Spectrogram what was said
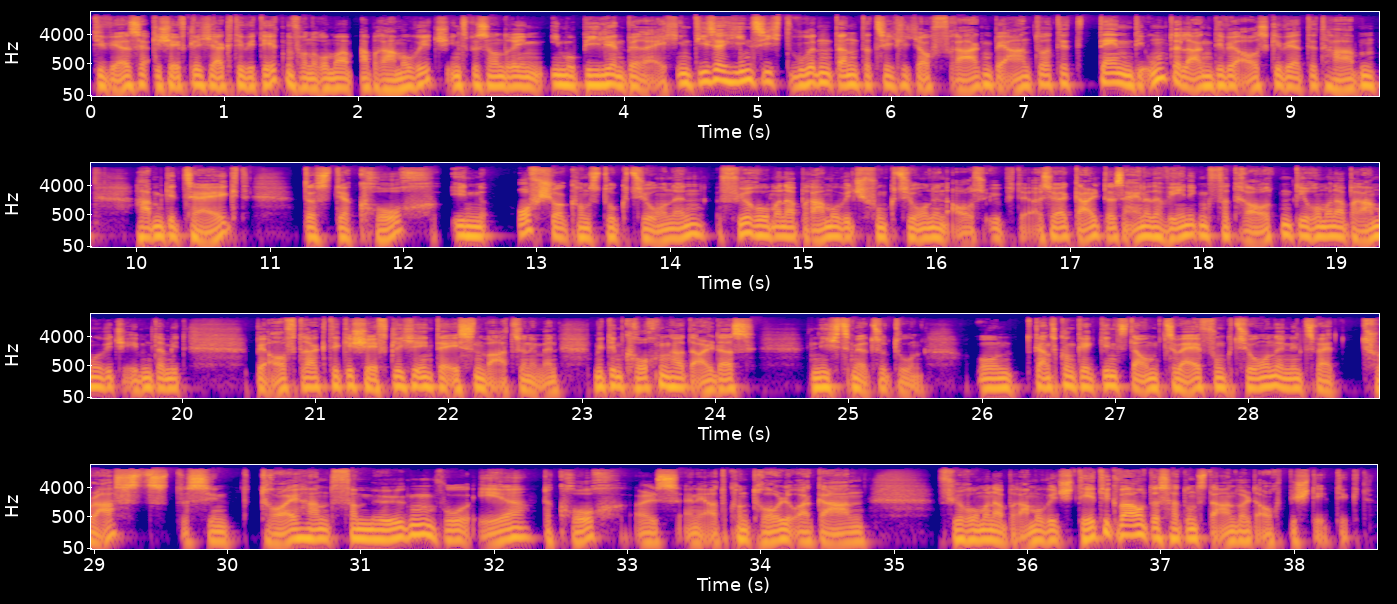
diverse geschäftliche Aktivitäten von Roman Abramowitsch, insbesondere im Immobilienbereich. In dieser Hinsicht wurden dann tatsächlich auch Fragen beantwortet, denn die Unterlagen, die wir ausgewertet haben, haben gezeigt, dass der Koch in Offshore-Konstruktionen für Roman Abramowitsch Funktionen ausübte. Also er galt als einer der wenigen Vertrauten, die Roman Abramowitsch eben damit beauftragte, geschäftliche Interessen wahrzunehmen. Mit dem Kochen hat all das nichts mehr zu tun. Und ganz konkret ging es da um zwei Funktionen in zwei Trusts. Das sind Treuhandvermögen, wo er, der Koch, als eine Art Kontrollorgan für Roman Abramowitsch tätig war. Und das hat uns der Anwalt auch bestätigt.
